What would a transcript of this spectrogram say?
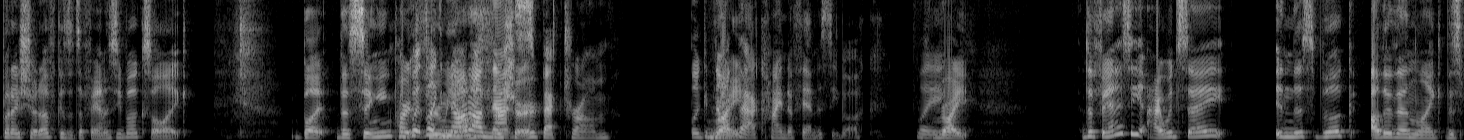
but I should have because it's a fantasy book, so like but the singing part but threw like me not on that sure. spectrum. Like not Right. that kind of fantasy book. Like Right. The fantasy, I would say, in this book, other than like this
